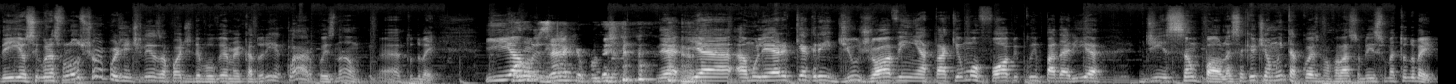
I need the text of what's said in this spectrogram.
E o segurança falou: o senhor, por gentileza, pode devolver a mercadoria? Claro, pois não. É, tudo bem. E a, mulher- é, e a, a mulher que agrediu o jovem em ataque homofóbico em padaria de São Paulo. Essa aqui eu tinha muita coisa pra falar sobre isso, mas tudo bem.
